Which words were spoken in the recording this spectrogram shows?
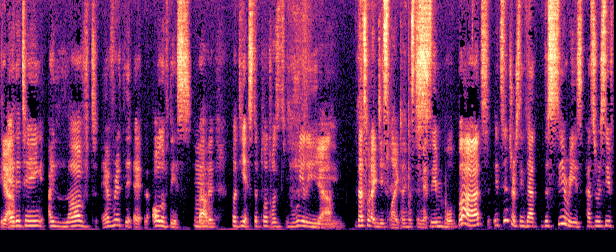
the Yeah. editing. I loved everything, uh, all of this about Mhm. it. But yes, the plot was really Yeah. That's what I disliked, I must admit. simple. But it's interesting that the series has received,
